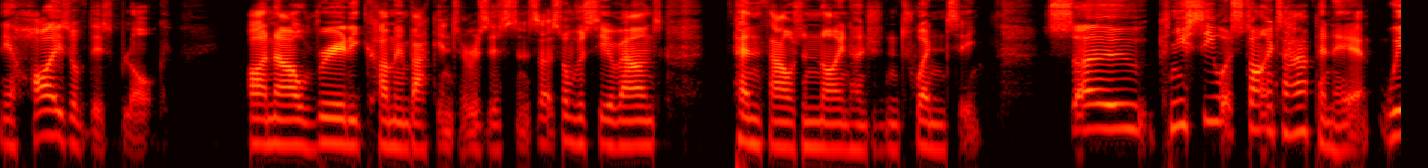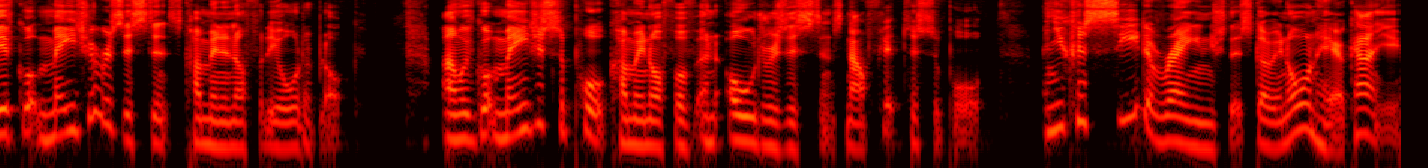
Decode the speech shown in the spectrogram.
the highs of this block are now really coming back into resistance. That's obviously around 10,920. So can you see what's starting to happen here? We've got major resistance coming in off of the order block. And we've got major support coming off of an old resistance now flipped to support. And you can see the range that's going on here, can't you?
